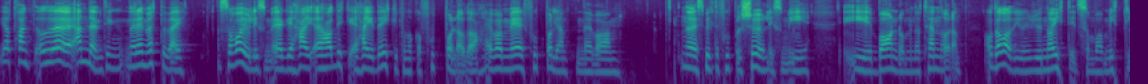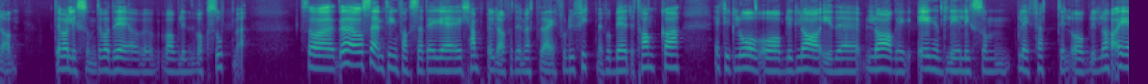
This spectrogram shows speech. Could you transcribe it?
Ja, tenk, og det er enda en ting. Når jeg møtte deg, så var jo liksom Jeg, jeg ikke, jeg heide ikke på noe fotballag da. Jeg var mer fotballjente enn jeg var når jeg spilte fotball sjøl liksom, i, i barndommen og tenårene. Og da var det jo United som var mitt lag. Det var liksom, det var det jeg var blitt vokst opp med. Så det er også en ting faktisk at jeg er kjempeglad for at jeg møtte deg, for du fikk meg på bedre tanker. Jeg fikk lov å bli glad i det laget jeg egentlig liksom ble født til å bli glad i,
